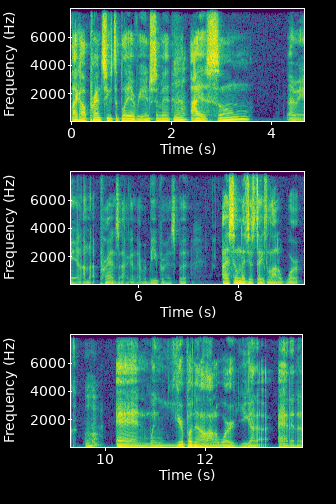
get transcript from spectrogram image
like how Prince used to play every instrument. Mm-hmm. I assume. I mean, I'm not Prince. I can never be Prince, but I assume that just takes a lot of work. Mhm. And when you're putting in a lot of work, you gotta add in a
